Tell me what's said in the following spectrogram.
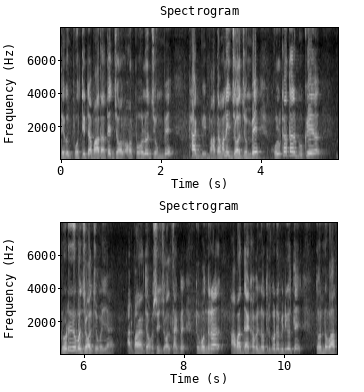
দেখুন, প্রতিটা বাধাতে জল অল্প হলেও জমবে, থাকবে। বাধা মানেই জল জমবে। কলকাতার বুকে, রোডের উপর জল জমে যায়, আর বাধাতে অবশ্যই জল থাকবে। তো বন্ধুরা, আবার দেখা হবে নতুন কোনো ভিডিওতে ধন্যবাদ।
